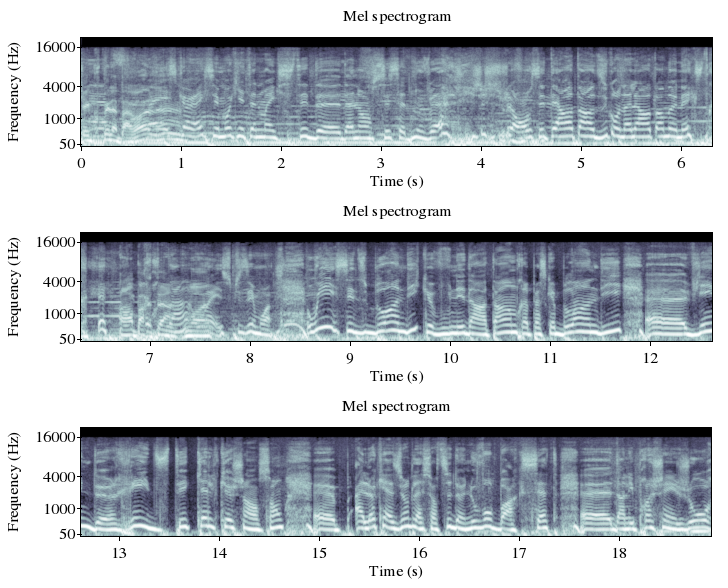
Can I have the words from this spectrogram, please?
Je t'ai coupé la parole, Ben, hein? c'est correct, c'est moi qui est tellement excitée d'annoncer cette nouvelle. On s'était entendu qu'on allait entendre un extrait. En partant, ouais. excusez-moi. Oui, c'est du Blondie que vous venez d'entendre parce que Blondie euh, vient de rééditer quelques chansons euh, à l'occasion de la sortie d'un nouveau box set euh, dans les prochains jours.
